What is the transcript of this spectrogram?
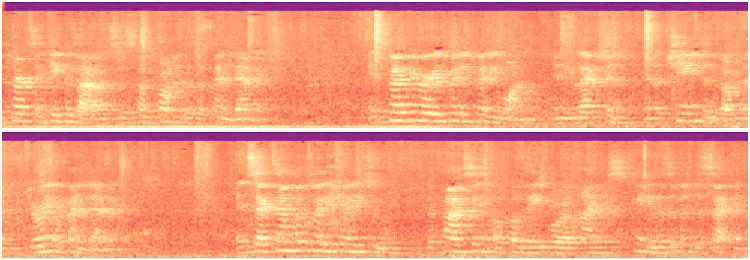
the Turks and Caicos Islands was confronted with a pandemic. In February 2021, an election and a change in government during a pandemic in September 2022, the passing of Her late Royal Highness Queen Elizabeth II,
